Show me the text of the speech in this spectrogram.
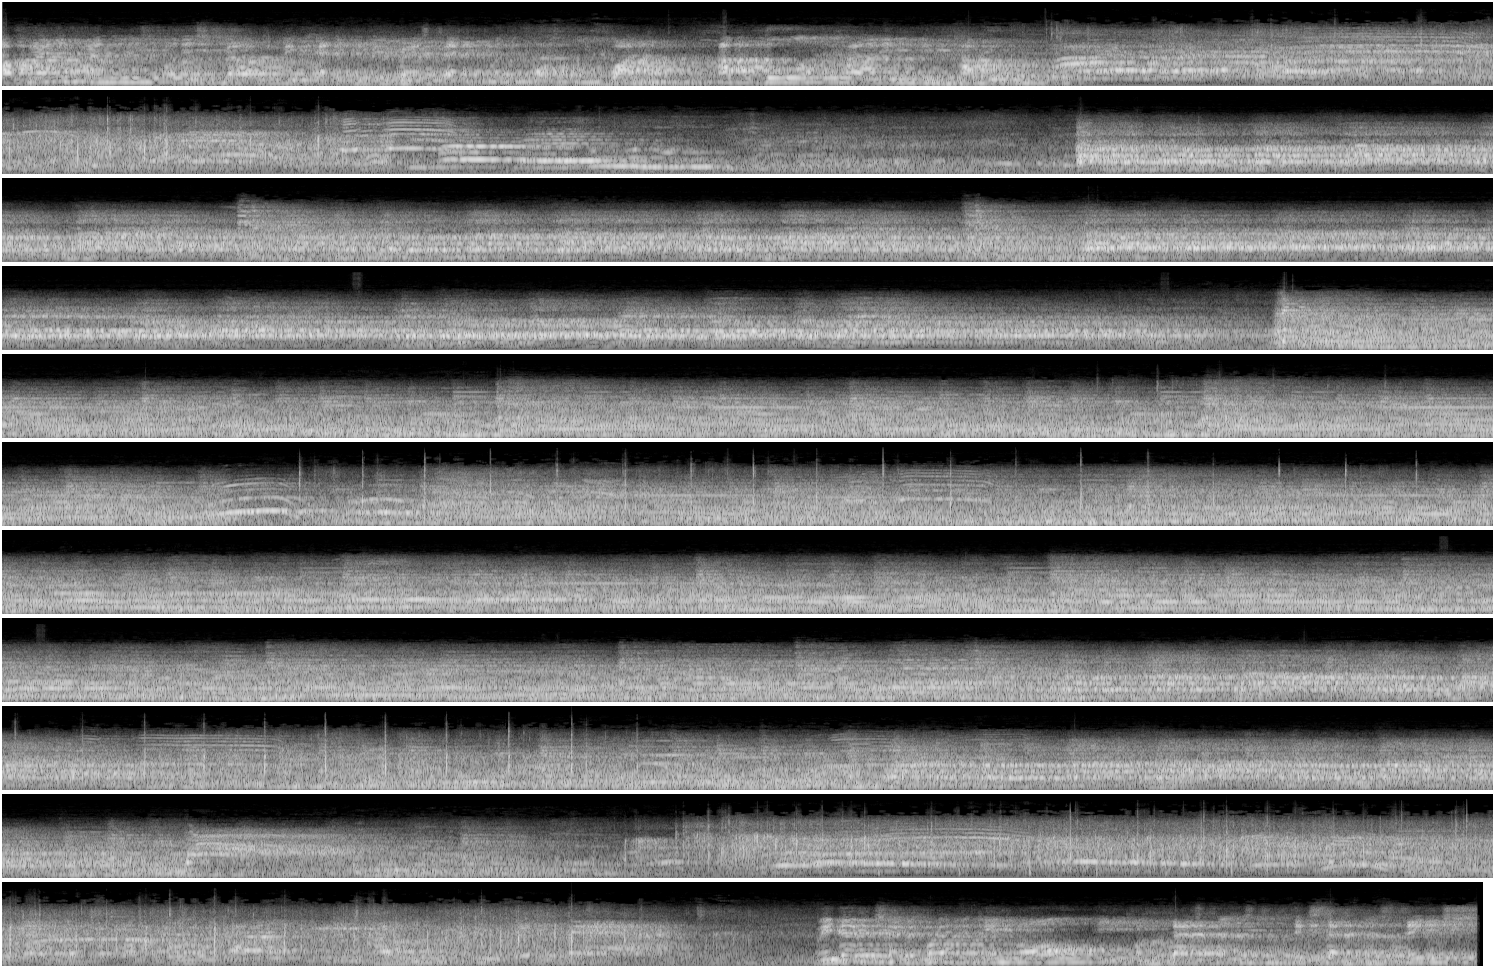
Our final finalist for this welterweight category wears tag number 41, Abdul Halim bin Haruf. extend the stage.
